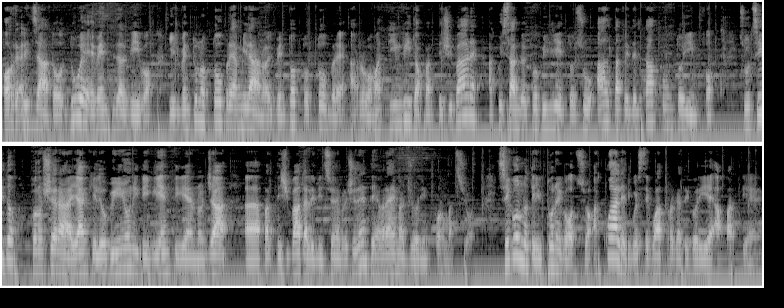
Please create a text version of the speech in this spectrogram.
ho realizzato due eventi dal vivo, il 21 ottobre a Milano e il 28 ottobre a Roma. Ti invito a partecipare acquistando il tuo biglietto su altafedeltà.info. Sul sito conoscerai anche le opinioni dei clienti che hanno già eh, partecipato all'edizione precedente e avrai maggiori informazioni. Secondo te il tuo negozio a quale di queste quattro categorie appartiene?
